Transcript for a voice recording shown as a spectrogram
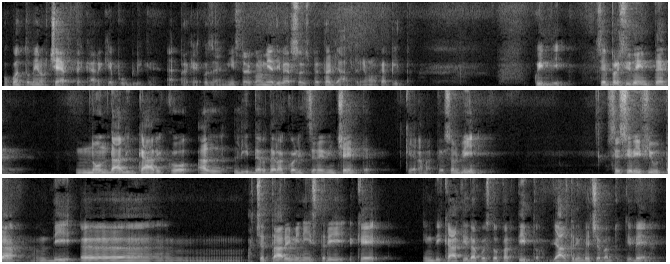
o quantomeno certe cariche pubbliche, eh, perché cos'è? Il ministro dell'economia è diverso rispetto agli altri, non ho capito. Quindi, se il Presidente non dà l'incarico al leader della coalizione vincente, che era Matteo Salvini. Se si rifiuta di eh, accettare i ministri che indicati da questo partito, gli altri invece vanno tutti bene.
